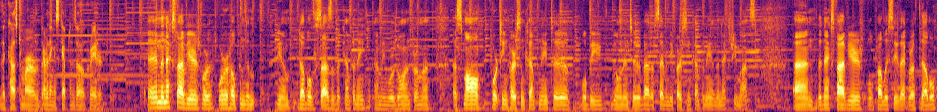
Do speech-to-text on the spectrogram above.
the customer. Everything is kept in Zoho Creator. In the next five years, we're, we're hoping to you know, double the size of the company. I mean, we're going from a, a small 14 person company to, we'll be going into about a 70 person company in the next few months. And the next five years, we'll probably see that growth double.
